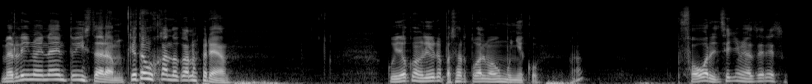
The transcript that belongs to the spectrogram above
Merlín, no hay nada en tu Instagram. ¿Qué estás buscando, Carlos Perea? Cuidado con el libro de pasar tu alma a un muñeco. ¿Ah? Por favor, enséñame a hacer eso.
